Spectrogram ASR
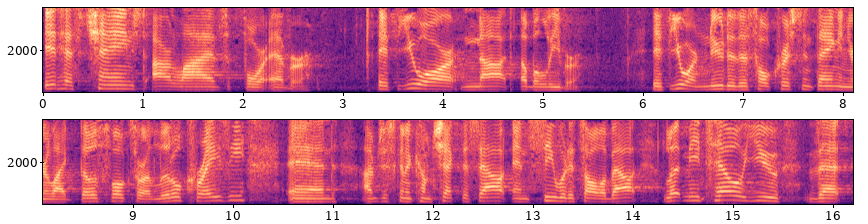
it has changed our lives forever. If you are not a believer, if you are new to this whole Christian thing and you're like, those folks are a little crazy and I'm just going to come check this out and see what it's all about, let me tell you that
